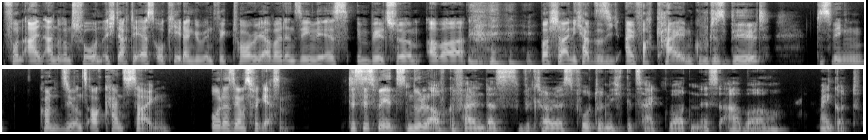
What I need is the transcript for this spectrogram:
Von allen anderen schon. Ich dachte erst, okay, dann gewinnt Victoria, weil dann sehen wir es im Bildschirm. Aber wahrscheinlich hatte sie einfach kein gutes Bild. Deswegen konnten sie uns auch keins zeigen. Oder sie haben es vergessen. Das ist mir jetzt null aufgefallen, dass Victorias Foto nicht gezeigt worden ist, aber mein Gott.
